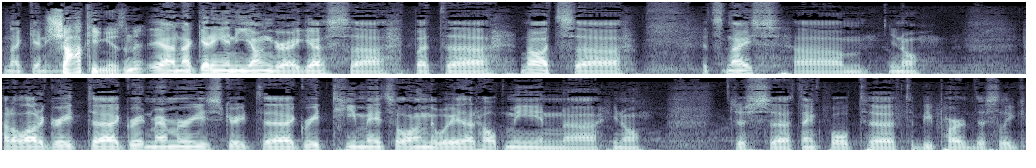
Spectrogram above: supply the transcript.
not getting shocking, isn't it? Yeah, not getting any younger, I guess. Uh, but uh, no, it's uh, it's nice. Um, you know, had a lot of great uh, great memories, great uh, great teammates along the way that helped me, and uh, you know, just thankful to to be part of this league.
